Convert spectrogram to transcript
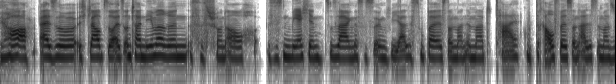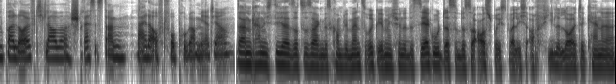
ja, also ich glaube, so als Unternehmerin ist es schon auch, es ist ein Märchen zu sagen, dass es irgendwie alles super ist und man immer total gut drauf ist und alles immer super läuft. Ich glaube, Stress ist dann leider oft vorprogrammiert, ja. Dann kann ich dir sozusagen das Kompliment zurückgeben. Ich finde das sehr gut, dass du das so aussprichst, weil ich auch viele Leute kenne,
